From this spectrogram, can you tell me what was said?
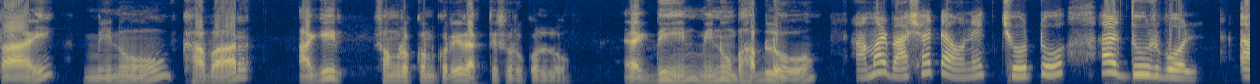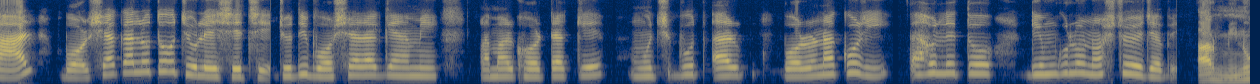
তাই মিনু খাবার আগেই সংরক্ষণ করে রাখতে শুরু করল। একদিন মিনু ভাবলো আমার বাসাটা অনেক ছোট আর দুর্বল আর বর্ষাকালও তো চলে এসেছে। যদি বর্ষার আগে আমি আমার ঘরটাকে মজবুত আর বড় না করি তাহলে তো ডিমগুলো নষ্ট হয়ে যাবে। আর মিনু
